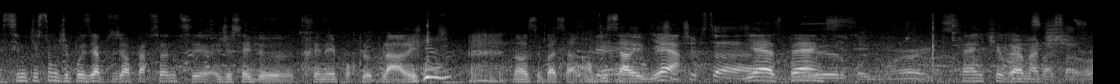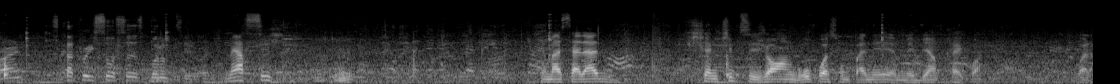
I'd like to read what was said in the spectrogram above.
c'est une question que j'ai posée à plusieurs personnes, c'est j'essaye de traîner pour que le plat arrive. non, c'est pas ça. En plus, ça arrive. Yeah. Yes, thanks. Thank you very much. Merci. C'est ma salade. Fish and chips, c'est genre un gros poisson pané, mais bien frais, quoi. Voilà.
